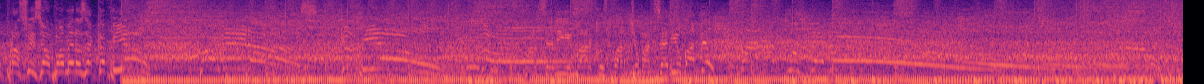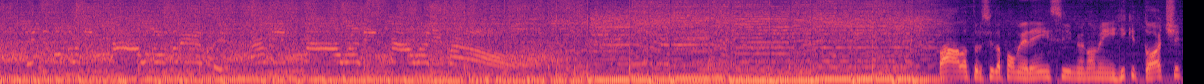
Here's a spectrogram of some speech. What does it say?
partiu para asfixiar o Palmeiras é campeão! Palmeiras! Campeão! Marcelinho e Marcos partiu, Marcelinho bateu. Marcos pegou! Fala, torcida palmeirense. Meu nome é Henrique Totti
